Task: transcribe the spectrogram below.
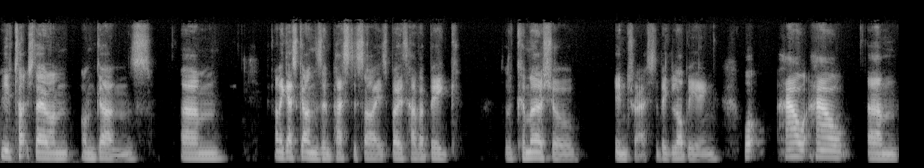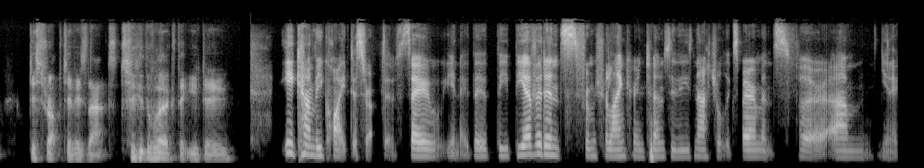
You've touched there on on guns, um, and I guess guns and pesticides both have a big sort of commercial interest, a big lobbying. What, how, how um, disruptive is that to the work that you do? it can be quite disruptive. So, you know, the the the evidence from Sri Lanka in terms of these natural experiments for, um, you know,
